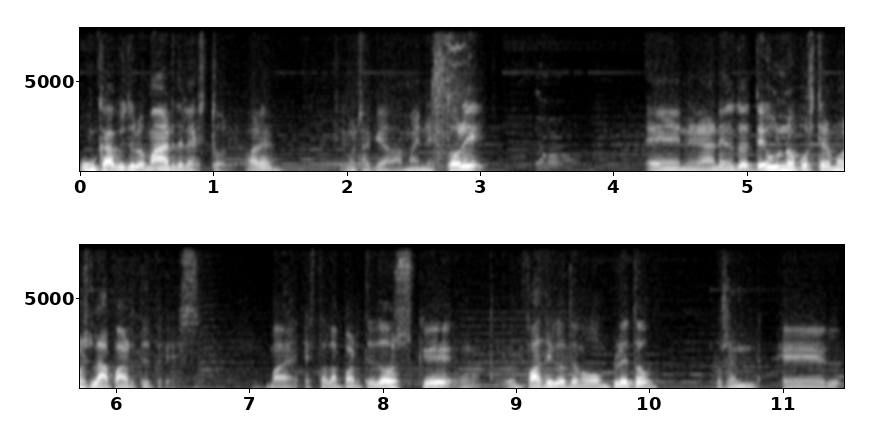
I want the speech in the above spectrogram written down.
un capítulo más de la historia, ¿vale? Tenemos aquí a la Main Story. En el anécdota T1, pues tenemos la parte 3. ¿Vale? Esta es la parte 2, que, bueno, en fácil lo tengo completo. Pues en el,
